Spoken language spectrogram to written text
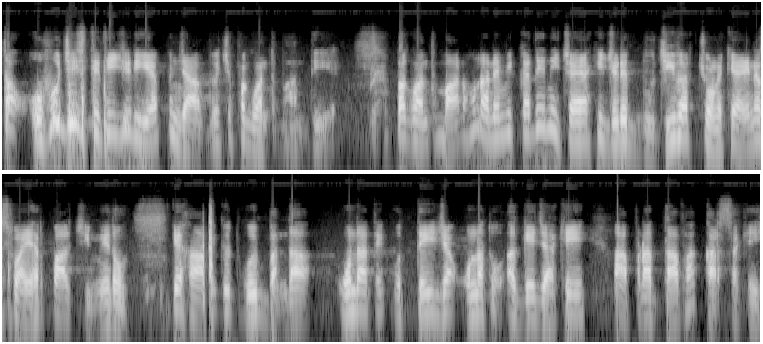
ਤਾਂ ਉਹੋ ਜਿਹੀ ਸਥਿਤੀ ਜਿਹੜੀ ਹੈ ਪੰਜਾਬ ਦੇ ਵਿੱਚ ਭਗਵੰਤ ਮਾਨ ਦੀ ਹੈ। ਭਗਵੰਤ ਮਾਨ ਉਹਨਾਂ ਨੇ ਵੀ ਕਦੇ ਨਹੀਂ ਚਾਹਿਆ ਕਿ ਜਿਹੜੇ ਦੂਜੀ ਵਾਰ ਚੁਣ ਕੇ ਆਏ ਨੇ ਸਵਾਈ ਹਰਪਾਲ ਚੀਮੇ ਤੋਂ ਕਿ ਹਾਂ ਵੀ ਕੋਈ- ਕੋਈ ਬੰਦਾ ਉਹਨਾਂ ਤੇ ਉੱਤੇ ਜਾਂ ਉਹਨਾਂ ਤੋਂ ਅੱਗੇ ਜਾ ਕੇ ਆਪਣਾ ਦਾਵਾ ਕਰ ਸਕੇ।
